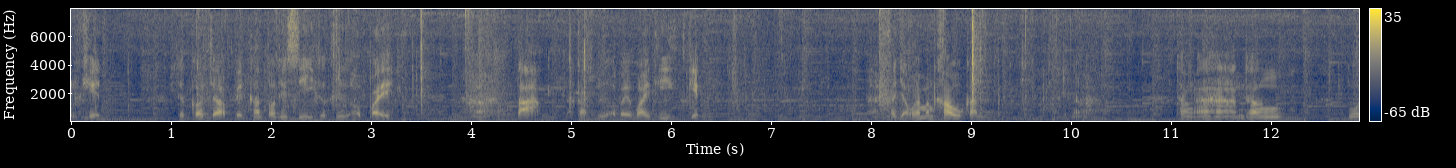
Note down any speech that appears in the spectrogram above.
รถเข็นแล้วก็จะเป็นขั้นตอนทีสี่ 4 ก็คือเอาไปตากนะครับ หรือเอาไปไว้ที่เก็บเขย่าให้มันเข้ากันนะทั้งอาหารทั้งหัว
